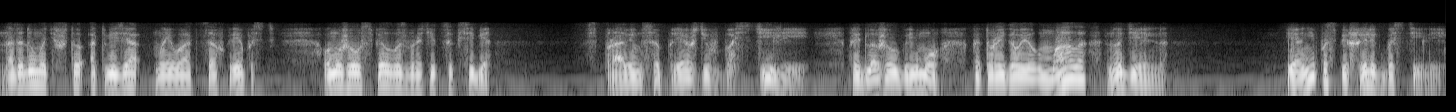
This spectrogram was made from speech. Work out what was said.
Надо думать, что, отвезя моего отца в крепость, он уже успел возвратиться к себе. Справимся прежде в Бастилии, — предложил Гримо, который говорил мало, но дельно. И они поспешили к Бастилии.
